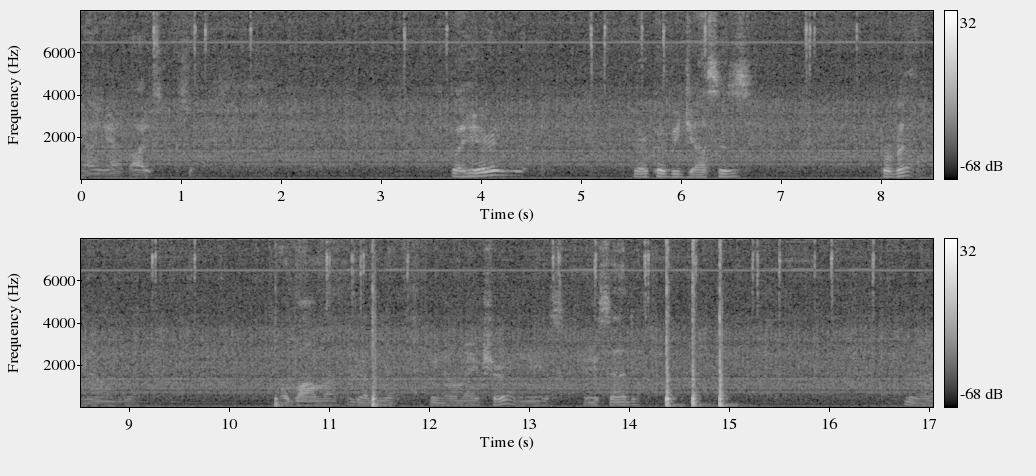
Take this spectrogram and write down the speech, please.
Now you have ISIS. So. But here, there could be justice prevail. You know, Obama gonna you know make sure, and he's, he said, you know,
